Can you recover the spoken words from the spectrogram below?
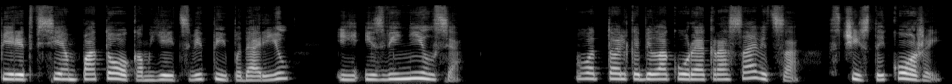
перед всем потоком ей цветы подарил и извинился. Вот только белокурая красавица с чистой кожей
